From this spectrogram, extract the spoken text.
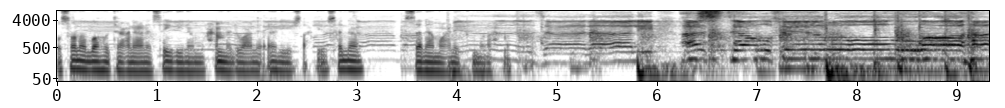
وصلى الله تعالى على سيدنا محمد وعلى آله وصحبه وسلم السلام عليكم ورحمة الله أستغفر الله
